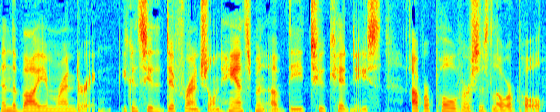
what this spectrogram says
and the volume rendering. You can see the differential enhancement of the two kidneys, upper pole versus lower pole.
